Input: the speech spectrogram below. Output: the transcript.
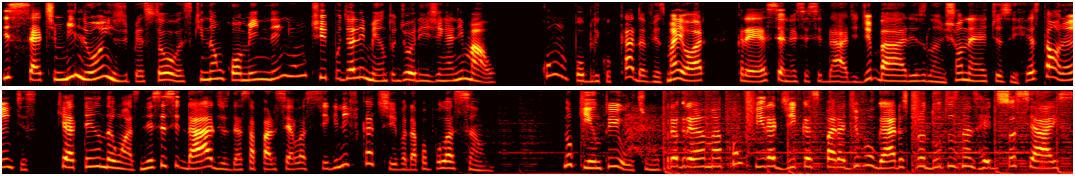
e 7 milhões de pessoas que não comem nenhum tipo de alimento de origem animal. Com um público cada vez maior, cresce a necessidade de bares, lanchonetes e restaurantes que atendam às necessidades dessa parcela significativa da população. No quinto e último programa, confira dicas para divulgar os produtos nas redes sociais,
